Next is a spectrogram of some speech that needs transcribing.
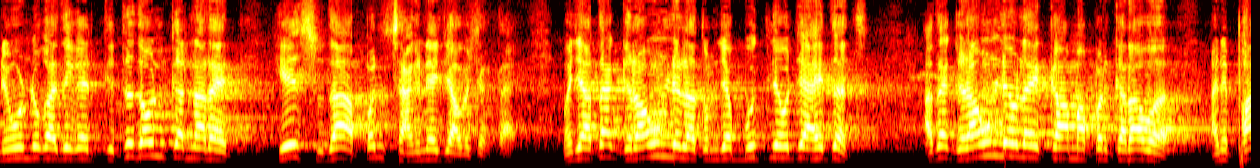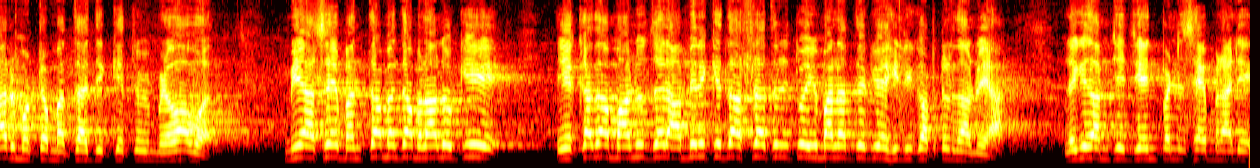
निवडणूक अधिकारी तिथं जाऊन करणार आहेत हे सुद्धा आपण सांगण्याची आवश्यकता आहे. म्हणजे आता ग्राउंड लेवलला तुमच्या बूथ लेवलचे आहेतच आता ग्राउंड लेवलला एक काम आपण करावं आणि फार मोठं मताधिक्य तुम्ही मिळवावं. मी असं म्हणता म्हणता म्हणालो की एखादा माणूस जर अमेरिकेत असला तरी तो इमानात किंवा हेलिकॉप्टर जाणूया लगेच आमचे जैन पंडित साहेब म्हणाले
